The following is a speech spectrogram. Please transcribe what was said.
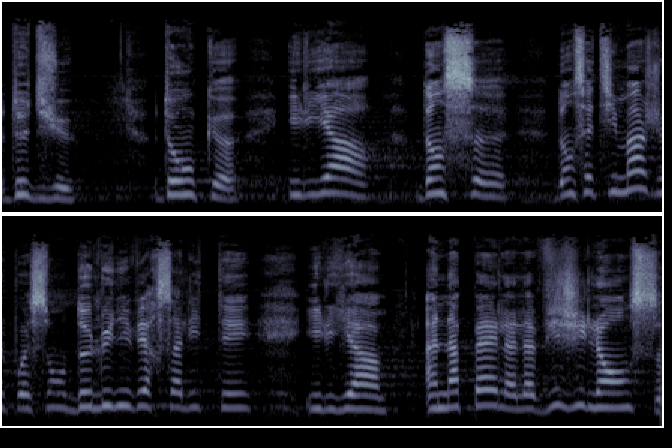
de Dieu. Donc, euh, il y a dans, cette image du poisson de l'universalité, il y a un appel à la vigilance,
